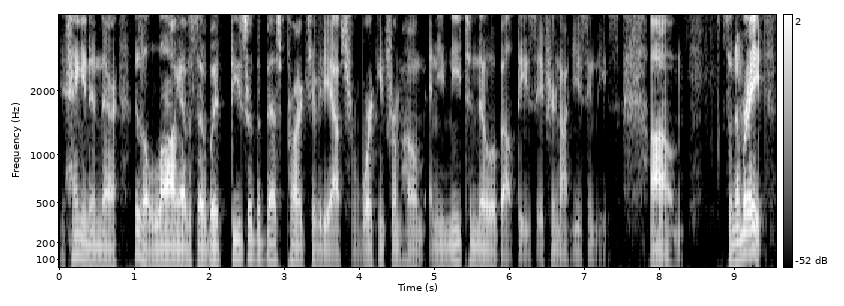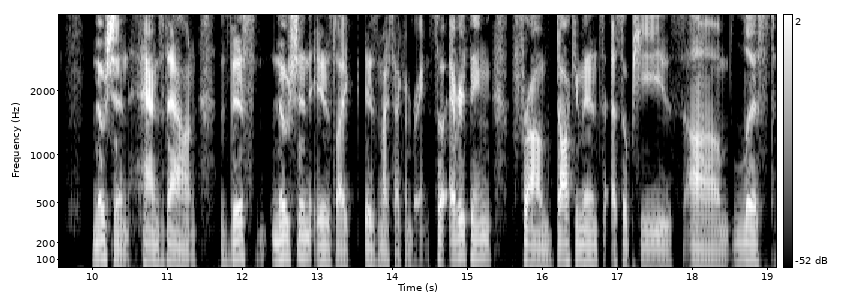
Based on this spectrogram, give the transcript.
you're hanging in there. This is a long episode, but these are the best productivity apps for working from home, and you need to know about these if you're not using these. Um, so number eight Notion, hands down. This Notion is like is my second brain. So everything from documents, SOPs, um, list,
